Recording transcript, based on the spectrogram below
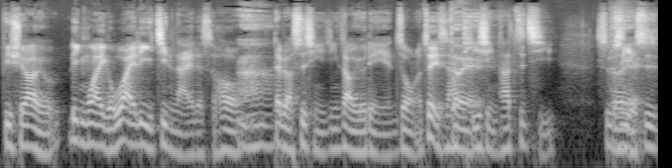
必须要有另外一个外力进来的时候，啊、代表事情已经到有点严重了。这也是他提醒他自己，是不是也是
